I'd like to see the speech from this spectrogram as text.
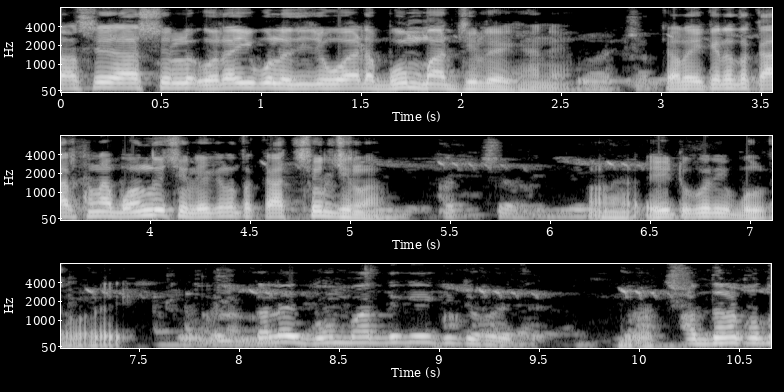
পাশে আসলে ওরাই বলেছে যে ও একটা বোম মারছিল এখানে। কারণ এখানে তো কারখানা বন্ধ ছিল এখানে তো কাজ চলছিল না। আচ্ছা। হ্যাঁ, এইটুকুনি বলতে পারি। তাহলে বোম মার দিকে কিছু হয়েছে? আপনারা কত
